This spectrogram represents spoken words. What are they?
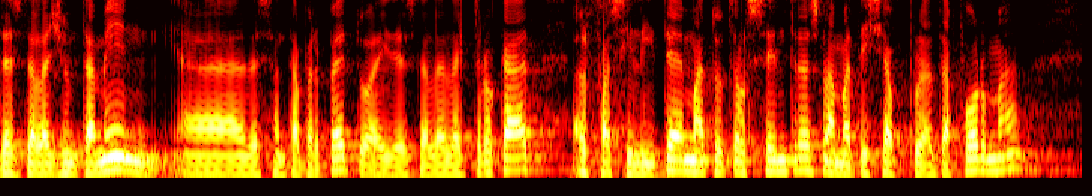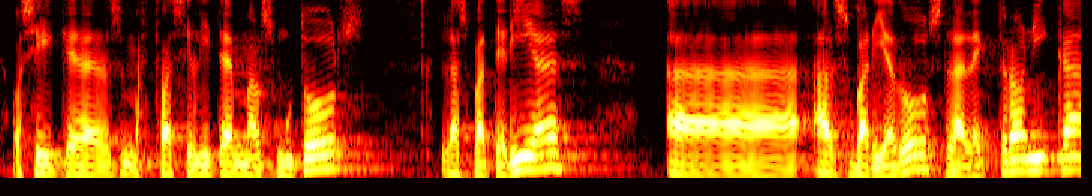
Des de l'Ajuntament eh, de Santa Perpètua i des de l'Electrocat el facilitem a tots els centres la mateixa plataforma, o sigui que facilitem els motors, les bateries, eh, els variadors, l'electrònica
